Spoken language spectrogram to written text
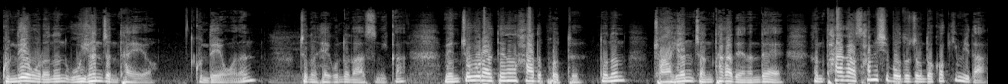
군대 용어로는 우현 전타예요. 군대 용어는 저는 해군도 나왔으니까 왼쪽으로 할 때는 hard port 또는 좌현 전타가 되는데 그럼 타가 35도 정도 꺾입니다.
